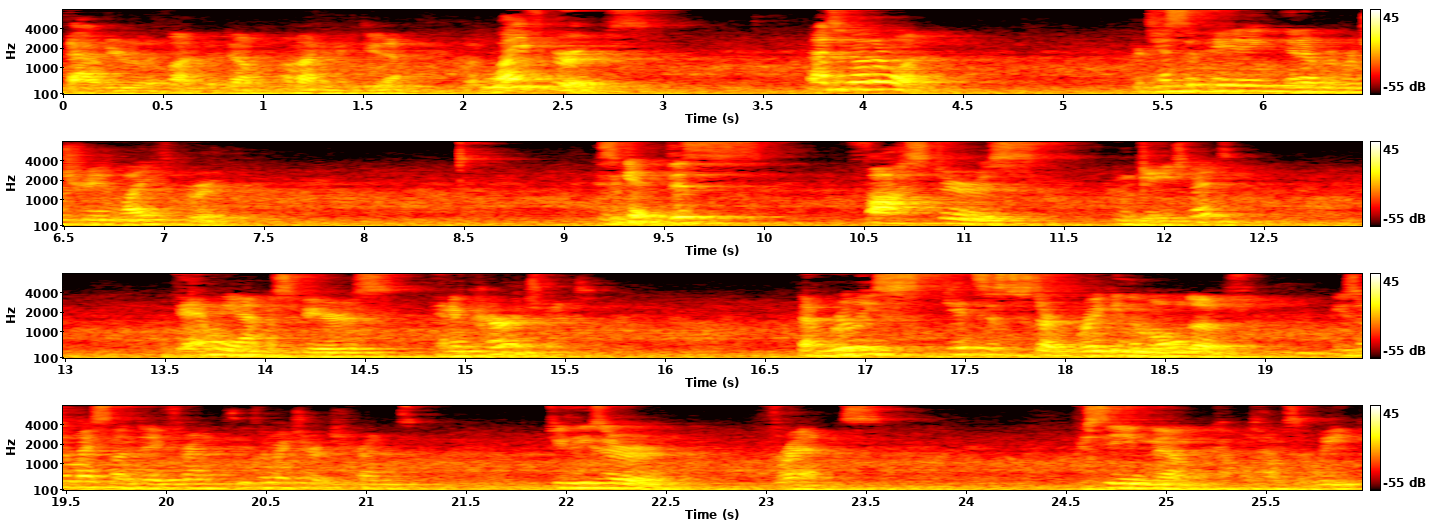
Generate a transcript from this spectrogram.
That would be really fun, but don't. I'm not going to do that. But life groups, that's another one participating in a Tree life group. Because again, this fosters engagement, family atmospheres, and encouragement. That really gets us to start breaking the mold of these are my Sunday friends, these are my church friends. Gee, these are friends. You're seeing them a couple times a week.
